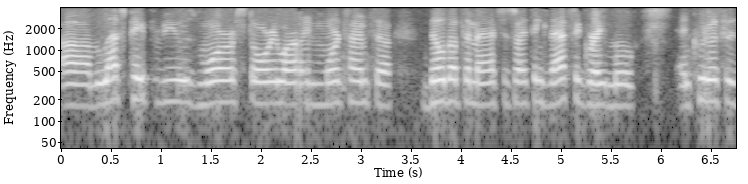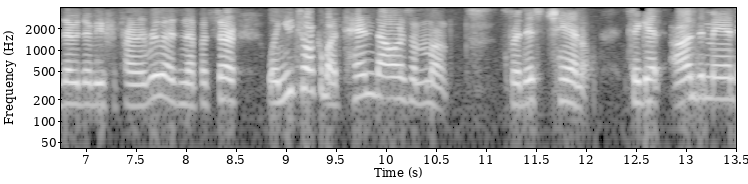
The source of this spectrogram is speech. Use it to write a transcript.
Um, less pay-per-views, more storyline, more time to build up the matches. So I think that's a great move. And kudos to the WWE for finally realizing that. But, sir, when you talk about $10 a month for this channel, to get on demand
